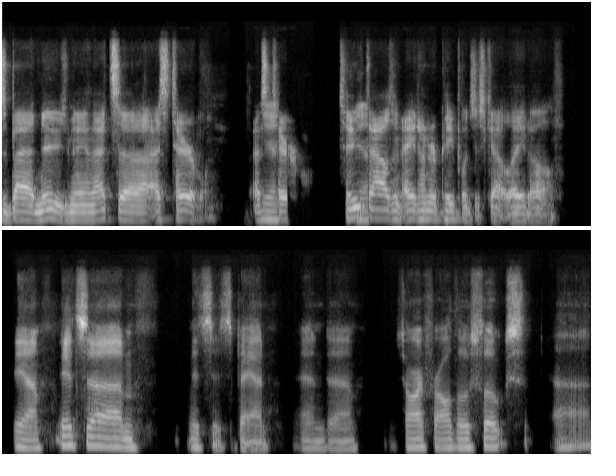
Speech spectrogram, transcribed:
is bad news, man. That's uh that's terrible. That's Yeah. terrible. 2,800 people just got laid off. Yeah, it's um, it's it's bad, and uh, sorry for all those folks. Uh,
